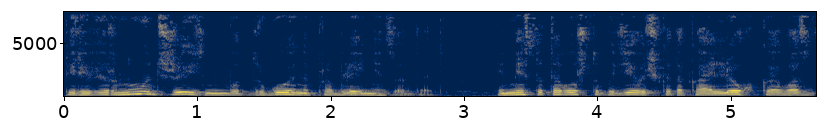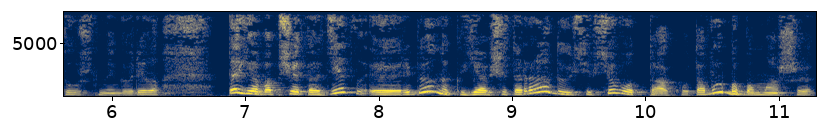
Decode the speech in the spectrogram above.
перевернуть жизнь, вот другое направление задать. И вместо того, чтобы девочка такая легкая, воздушная, говорила, да я вообще-то дед, э, ребенок, я вообще-то радуюсь, и все вот так вот. А вы, баба Маша,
